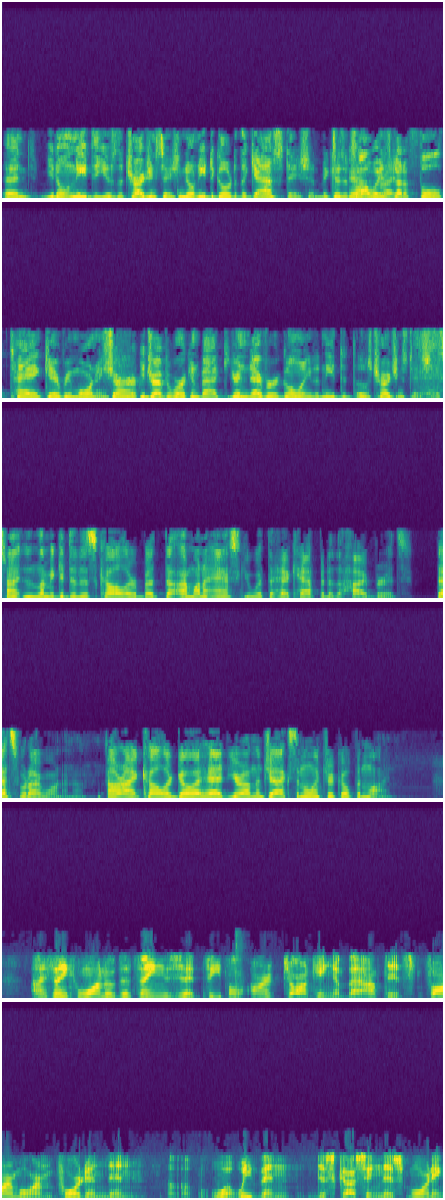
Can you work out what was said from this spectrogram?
and you don't need to use the charging station. You don't need to go to the gas station because it's Yeah, always right. got a full tank every morning. Sure. You drive to work and back, you're never going to need those charging stations. Uh, let me get to this caller, but uh, I want to ask you what the heck happened to the hybrids. That's what I want to know. All right, caller, go ahead. You're on the Jackson Electric Open Line. I think one of the things that people aren't talking about that's far more important than uh, what we've been discussing this morning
